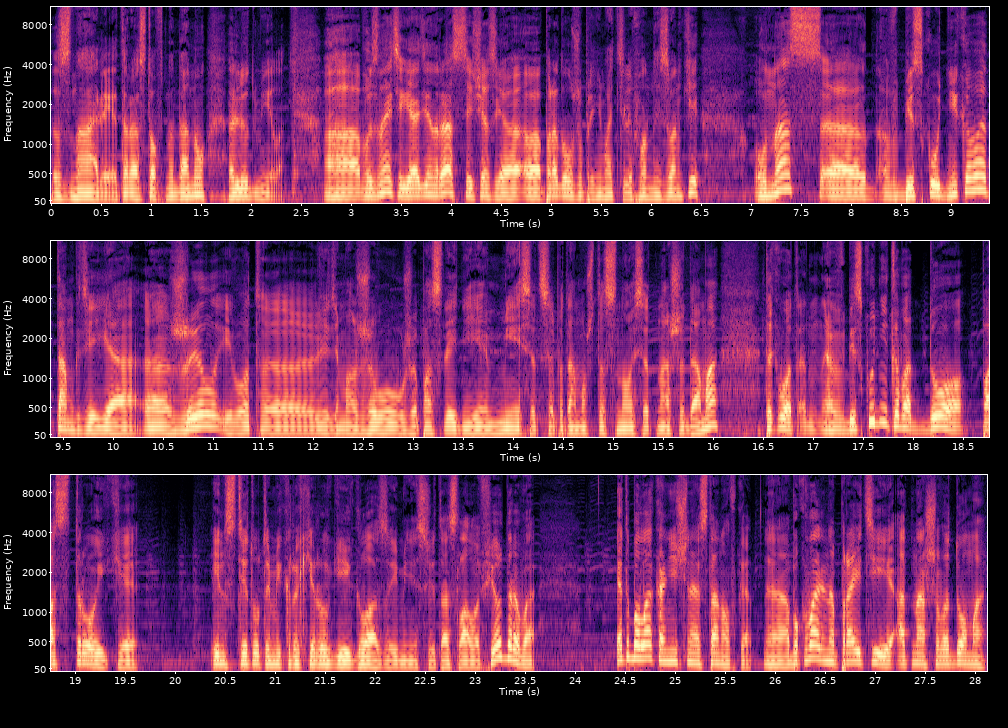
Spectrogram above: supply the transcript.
знали. Это Ростов-на-Дону, Людмила. А, вы знаете, я один раз, сейчас я а, продолжу принимать телефонные звонки, У нас э, в Бескудниково, там, где я э, жил, и вот, э, видимо, живу уже последние месяцы, потому что сносят наши дома. Так вот, э, в Бескудниково до постройки Института микрохирургии глаза имени Святослава Федорова это была конечная остановка. Э, Буквально пройти от нашего дома,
